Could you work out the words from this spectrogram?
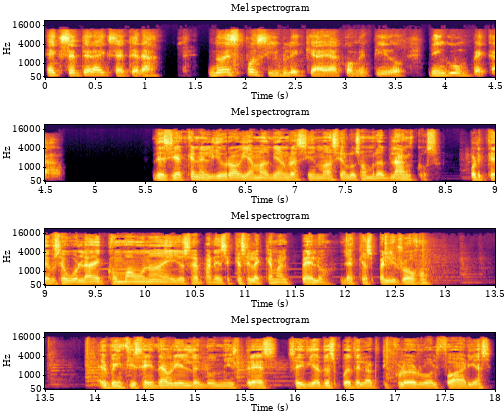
etcétera, etcétera, no es posible que haya cometido ningún pecado. Decía que en el libro había más bien racismo hacia los hombres blancos, porque se burla de cómo a uno de ellos se parece que se le quema el pelo, ya que es pelirrojo. El 26 de abril del 2003, seis días después del artículo de Rodolfo Arias,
